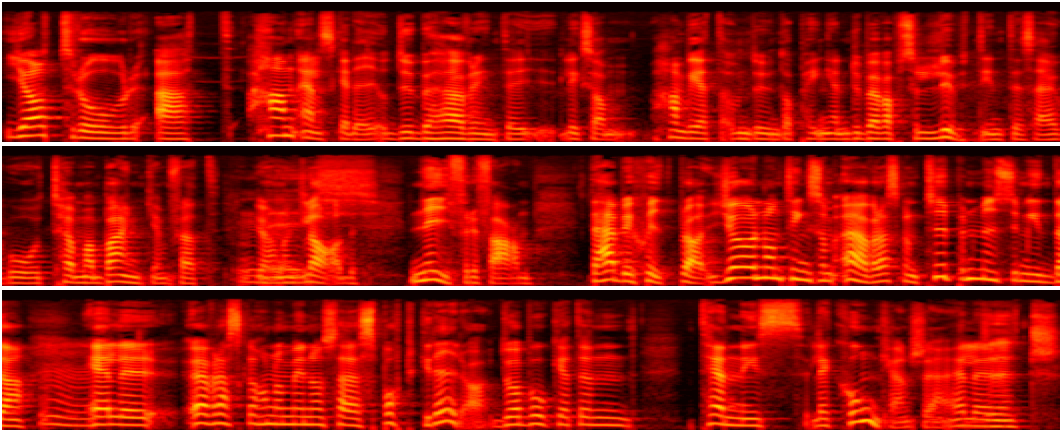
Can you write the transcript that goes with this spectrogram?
jag tror att han älskar dig och du behöver inte liksom, han vet om du inte har pengar. Du behöver absolut inte så här gå och tömma banken för att göra honom glad. Nej för fan. Det här blir skitbra. Gör någonting som överraskar honom. Typ en mysig middag. Mm. Eller överraska honom med någon så här sportgrej då. Du har bokat en tennislektion kanske. Eller Dyrt.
